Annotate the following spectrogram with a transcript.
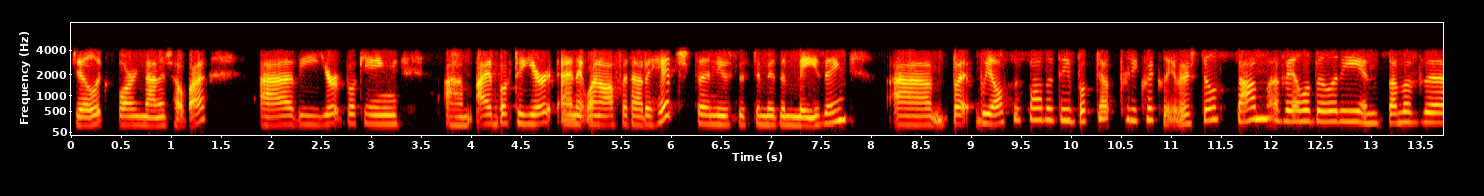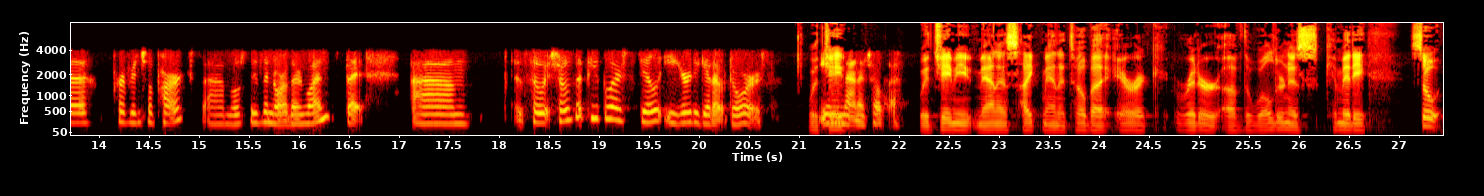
still exploring Manitoba. Uh, the yurt booking, um, I booked a yurt and it went off without a hitch. The new system is amazing. Um, but we also saw that they booked up pretty quickly. There's still some availability in some of the provincial parks, uh, mostly the northern ones, but um, so it shows that people are still eager to get outdoors with in Jamie, Manitoba. With Jamie Maness, Hike Manitoba, Eric Reder of the Wilderness Committee. So,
